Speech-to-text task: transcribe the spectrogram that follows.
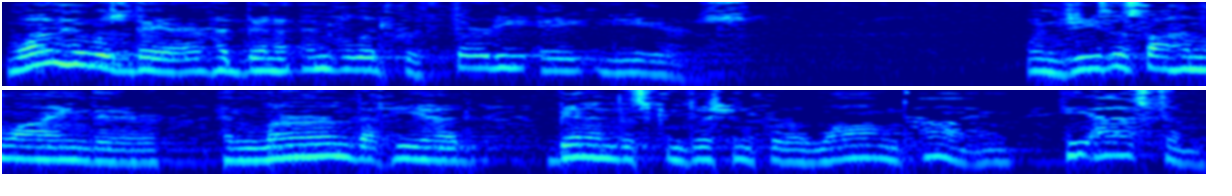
One who was there had been an invalid for 38 years. When Jesus saw him lying there and learned that he had been in this condition for a long time, he asked him,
